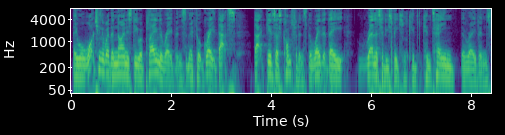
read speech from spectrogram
they were watching the way the Niners D were playing the Ravens, and they thought, great, that's that gives us confidence. The way that they, relatively speaking, could contain the Ravens,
